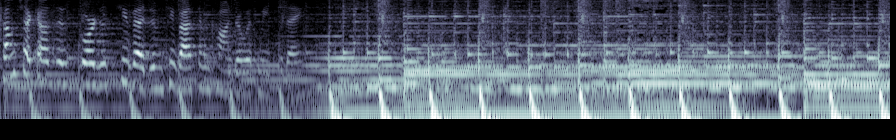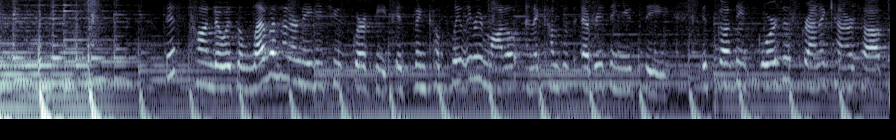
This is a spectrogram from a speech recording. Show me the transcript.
Come check out this gorgeous two bedroom, two bathroom condo with me today. Condo is 1,182 square feet. It's been completely remodeled and it comes with everything you see. It's got these gorgeous granite countertops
